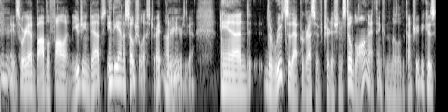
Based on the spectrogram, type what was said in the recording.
Mhm. It's where you had Bob LaFollette and Eugene Debs, Indiana socialist, right, 100 Mhm. years ago. And the roots of that progressive tradition still belong, I think, in the middle of the country because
